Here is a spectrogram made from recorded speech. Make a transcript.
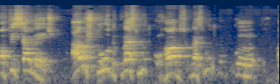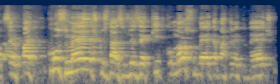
oficialmente. Há um estudo, converso muito com o Robson, converso muito com, o Marcelo Pai, com os médicos das, das equipes, com o nosso médico, departamento médico,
